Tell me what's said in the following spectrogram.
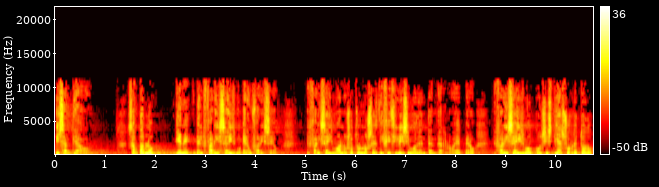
y Santiago. San Pablo viene del fariseísmo, era un fariseo. El fariseísmo a nosotros nos es dificilísimo de entenderlo, ¿eh? pero el fariseísmo consistía sobre todo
